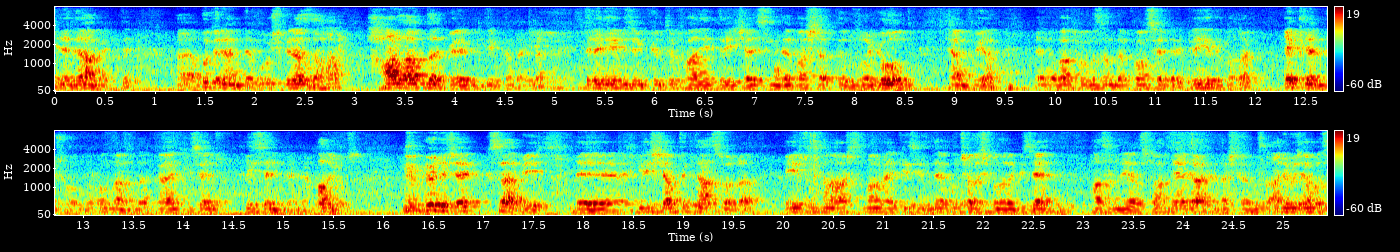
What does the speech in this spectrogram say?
yine devam etti. E, bu dönemde bu iş biraz daha harlandı görebildiğim kadarıyla. Belediyemizin kültür faaliyetleri içerisinde başlattığımız o yoğun tempoya e, vakfımızın da konserleri periyodik olarak eklenmiş oldu. Onların da gayet güzel izlenimlerini alıyoruz. Böylece kısa bir e, giriş yaptıktan sonra Eyüp Sultan Araştırma Merkezi'nde bu çalışmaları bize hazırlayan son değerli arkadaşlarımız, Ali Hocamız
